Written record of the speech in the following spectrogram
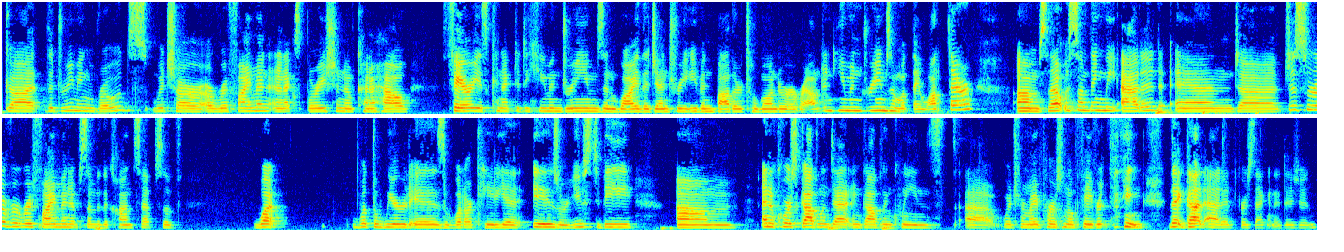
got the Dreaming Roads, which are a refinement and an exploration of kind of how fairy is connected to human dreams and why the gentry even bother to wander around in human dreams and what they want there. Um, so that was something we added, and uh, just sort of a refinement of some of the concepts of what what the weird is, what Arcadia is or used to be. Um, and of course, Goblin Debt and Goblin Queens, uh, which are my personal favorite thing that got added for second edition.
